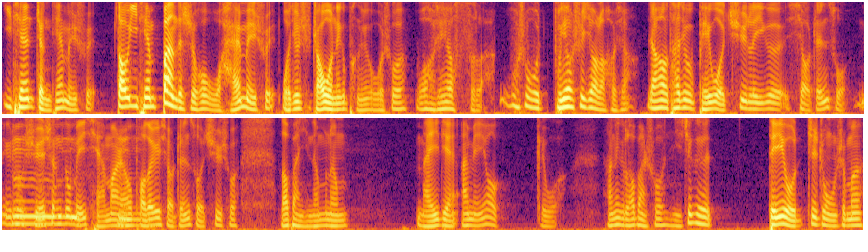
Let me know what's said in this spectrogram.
一天整天没睡。到一天半的时候，我还没睡，我就去找我那个朋友，我说我好像要死了，我说我不要睡觉了，好像。然后他就陪我去了一个小诊所，那个时候学生都没钱嘛，然后跑到一个小诊所去说，老板你能不能买一点安眠药给我？然后那个老板说你这个得有这种什么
